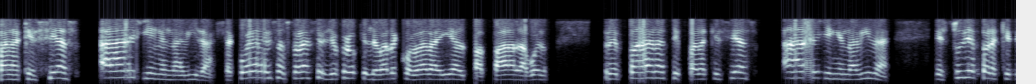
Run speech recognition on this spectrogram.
para que seas alguien en la vida. ¿Se acuerda de esas frases? Yo creo que le va a recordar ahí al papá, al abuelo. Prepárate para que seas alguien en la vida. Estudia para que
